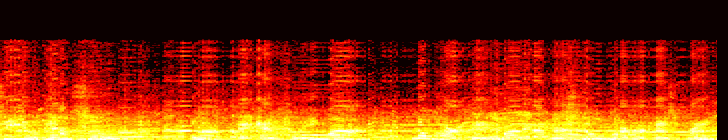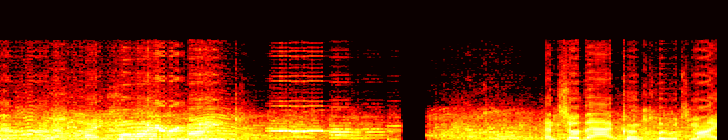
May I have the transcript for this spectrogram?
See you again soon. Oh, and to England, no hard feelings. You're still one of our best friends. So long everybody. And so that concludes my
